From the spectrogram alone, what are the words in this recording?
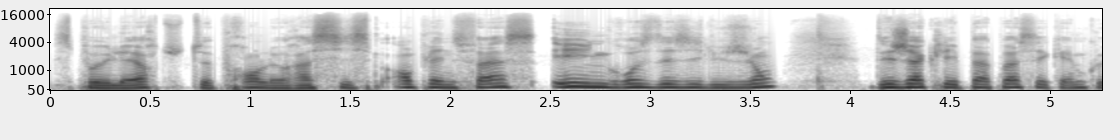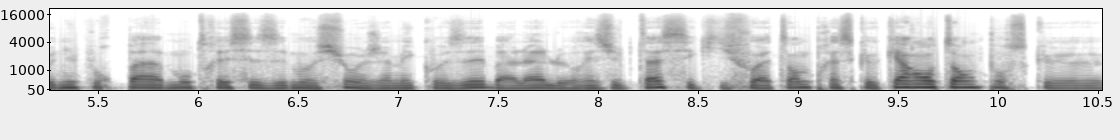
spoiler, tu te prends le racisme en pleine face et une grosse désillusion. Déjà que les papas, c'est quand même connu pour pas montrer ses émotions et jamais causer, bah là, le résultat, c'est qu'il faut attendre presque 40 ans pour, que,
